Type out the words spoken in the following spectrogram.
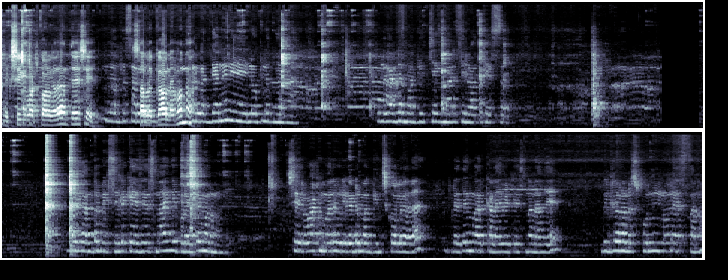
మిక్సీకి పట్టుకోవాలి కదా అంతేసి. ఇదంతా చల్ల చల్లగా కావాలి ఏమన్నా చల్లగానే లోపల ఉల్లిగడ్డ మగ్గిచ్చేకి మరి తర్వాత వేస్తాను ఇదంతా మిక్సీలోకి వేసేసిన ఇంక ఇప్పుడైతే మనం శర్వాకి మరి ఉల్లిగడ్డ మగ్గించుకోవాలి కదా. ఇప్పుడైతే మరి కడాయి పెట్టేసినాను అదే. దీంట్లో రెండు స్పూన్లు నూనె వేస్తాను.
